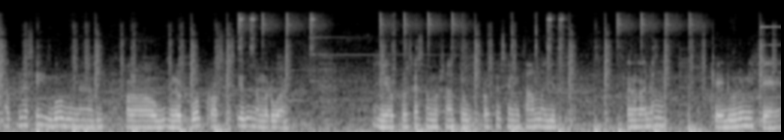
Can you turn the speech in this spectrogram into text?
karena sih gue benar kalau menurut gue proses itu nomor one. Ya proses nomor satu proses yang utama gitu. Kadang-kadang kayak dulu nih kayak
